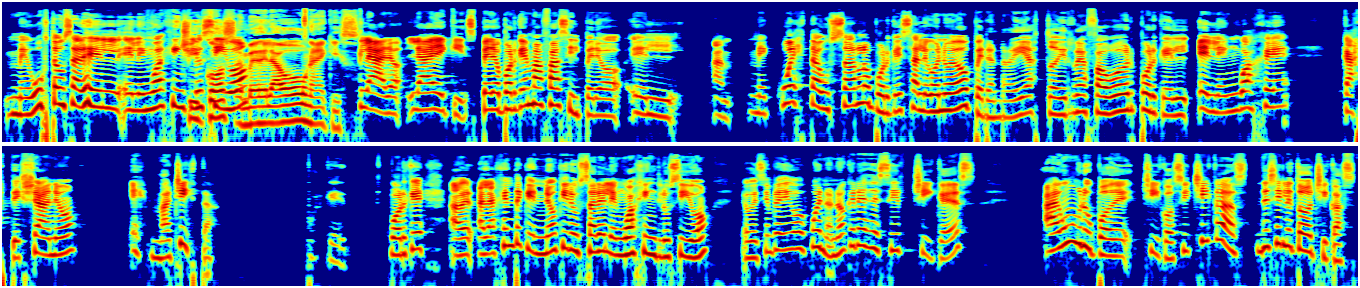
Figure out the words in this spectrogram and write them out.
me gusta usar el, el lenguaje inclusivo. Chicos, en vez de la O, una X. Claro, la X, pero porque es más fácil, pero el ah, me cuesta usarlo porque es algo nuevo, pero en realidad estoy re a favor porque el, el lenguaje castellano es machista. Porque, porque, a ver, a la gente que no quiere usar el lenguaje inclusivo, lo que siempre digo es, bueno, no querés decir chiques, a un grupo de chicos y chicas, decirle todo chicas.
